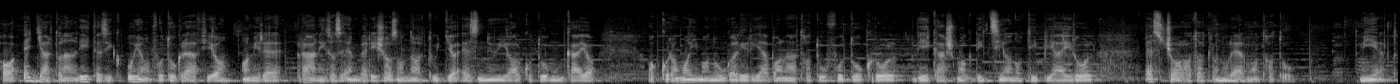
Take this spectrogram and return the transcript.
Ha egyáltalán létezik olyan fotográfia, amire ránéz az ember és azonnal tudja, ez női alkotó munkája, akkor a mai Manó galériában látható fotókról, Vékás Magdi cianotípiáiról ez csalhatatlanul elmondható. Miért?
